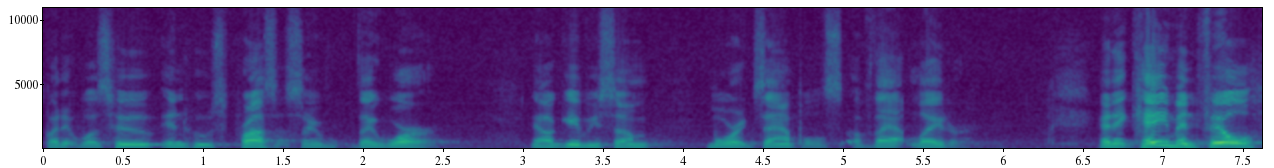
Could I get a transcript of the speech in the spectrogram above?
but it was who in whose presence they, they were. Now I'll give you some more examples of that later. And it came and filled,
